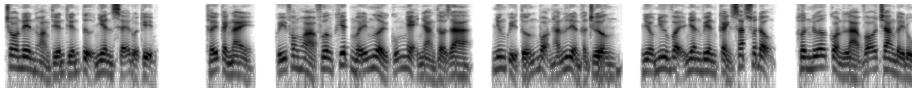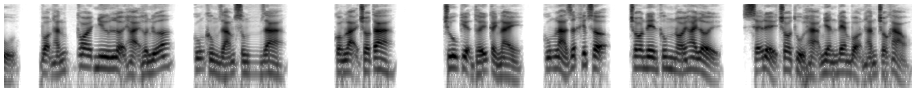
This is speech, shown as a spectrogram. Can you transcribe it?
cho nên hoàng tiến tiến tự nhiên sẽ đuổi kịp. Thấy cảnh này, quý phong hòa phương khiết mấy người cũng nhẹ nhàng thở ra, nhưng quỷ tướng bọn hắn liền khẩn trương, nhiều như vậy nhân viên cảnh sát xuất động, hơn nữa còn là võ trang đầy đủ, bọn hắn coi như lợi hại hơn nữa, cũng không dám xông ra. Còn lại cho ta. Chu kiện thấy cảnh này, cũng là rất khiếp sợ, cho nên không nói hai lời, sẽ để cho thủ hạ nhân đem bọn hắn cho khảo.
